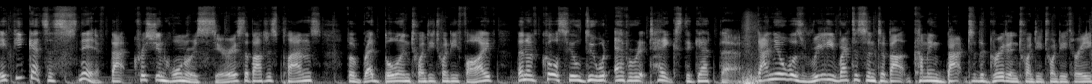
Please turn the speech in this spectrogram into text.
if he gets a sniff that Christian Horner is serious about his plans for Red Bull in 2025, then of course he'll do whatever it takes to get there. Daniel was really reticent about coming back to the grid in 2023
